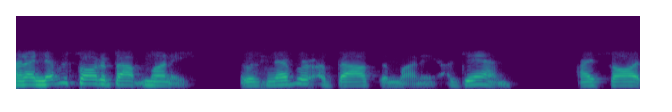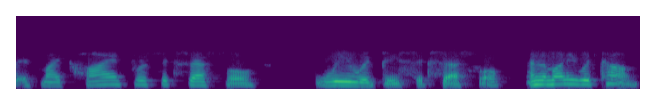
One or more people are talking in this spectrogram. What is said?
And I never thought about money. It was mm. never about the money. Again, I thought if my clients were successful, we would be successful and the money would come.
